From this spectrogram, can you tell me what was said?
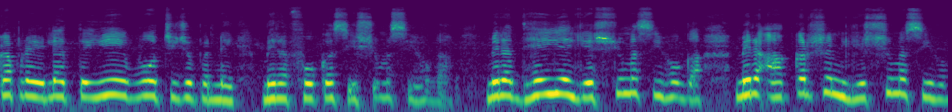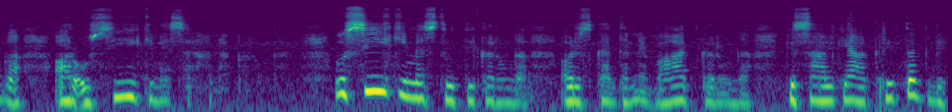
कपड़े लेते ये, वो चीज़ों पर नहीं। मेरा फोकस यीशु मसीह होगा। मेरा ध्येय यीशु मसीह होगा। मेरा आकर्षण यीशु मसीह होगा। और उसी की मैं सराहना करूँगा। उसी की मैं स्तुति करूँगा। और उसका धन्यवाद करूँगा कि साल के आखिरी तक भी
